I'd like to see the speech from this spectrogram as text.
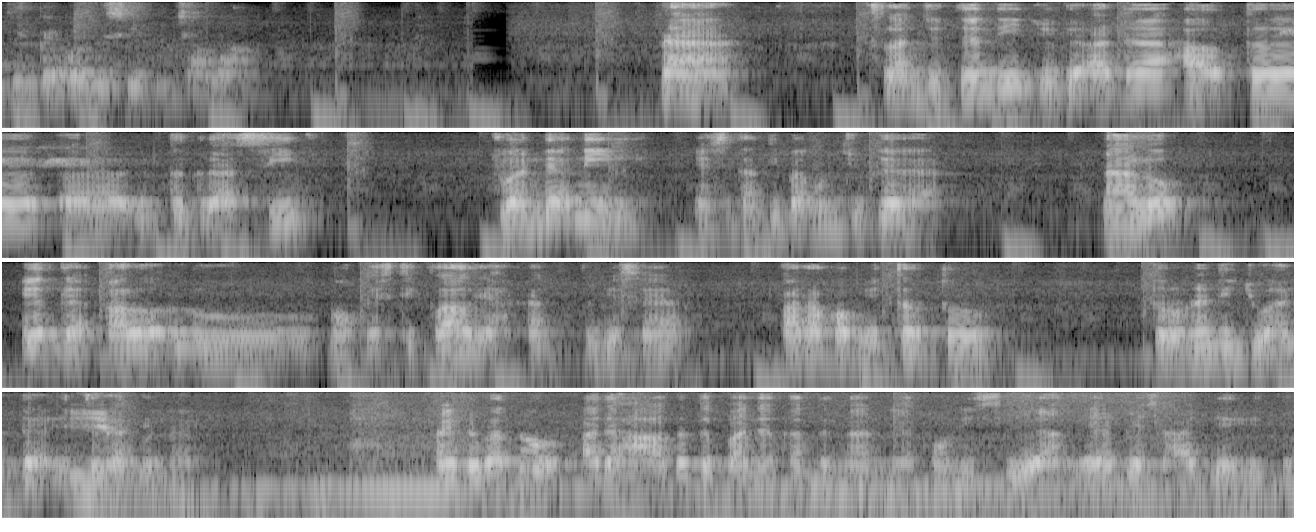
JPO di sini Cawang. Nah, selanjutnya nih juga ada halte uh, integrasi Juanda nih yang sedang dibangun juga. Nah, lu ingat nggak kalau lu mau ke Istiqlal ya kan itu biasanya para komuter tuh turunnya di Juanda itu iya kan ya. benar Nah itu kan tuh ada halte depannya kan dengan ya kondisi yang ya biasa aja gitu.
